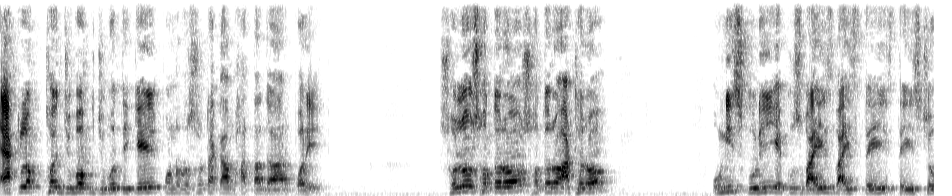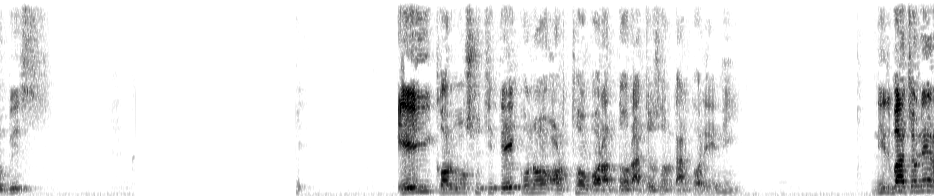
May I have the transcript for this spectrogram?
এক লক্ষ যুবক যুবতীকে পনেরোশো টাকা ভাতা দেওয়ার পরে ষোলো, সতেরো সতেরো, আঠেরো, উনিশ, কুড়ি, একুশ, বাইশ বাইশ, তেইশ তেইশ, চব্বিশ এই কর্মসূচিতে কোনো অর্থ বরাদ্দ রাজ্য সরকার করেনি। নির্বাচনের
